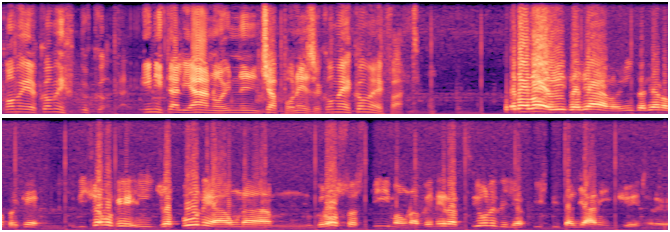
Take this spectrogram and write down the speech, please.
come, come, in italiano, in, in giapponese, come hai fatto? Però no, in italiano, in italiano perché diciamo che il Giappone ha una mh, grossa stima, una venerazione degli artisti italiani in genere.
